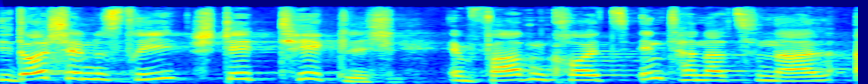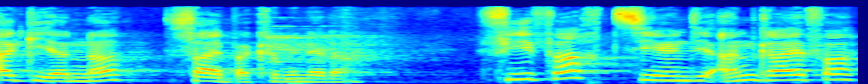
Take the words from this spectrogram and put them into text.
Die deutsche Industrie steht täglich im Fadenkreuz international agierender Cyberkrimineller. Vielfach zielen die Angreifer,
